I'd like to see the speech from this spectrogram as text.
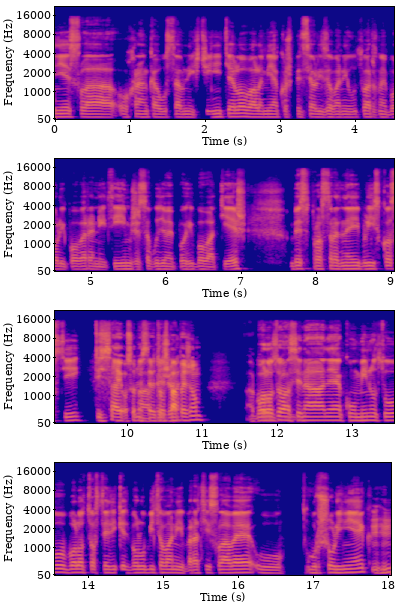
niesla ochránka ústavných činiteľov, ale my ako špecializovaný útvar sme boli poverení tým, že sa budeme pohybovať tiež bez prostrednej blízkosti. Ty si sa aj osobne stretol s pápežom? A bolo to asi na nejakú minútu, bolo to vtedy, keď bol ubytovaný v Bratislave u Uršuliniek. Mm-hmm.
